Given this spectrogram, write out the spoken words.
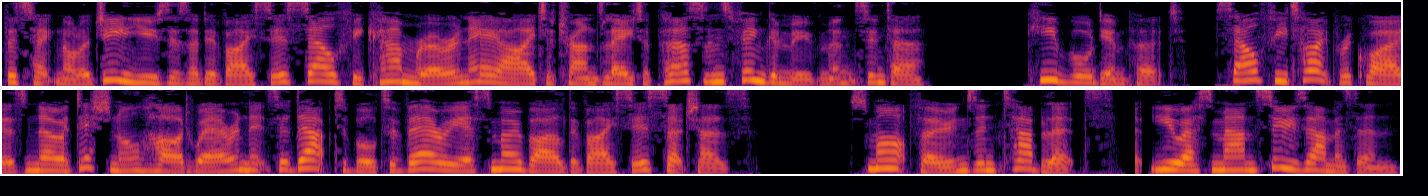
The technology uses a device's selfie camera and AI to translate a person's finger movements into keyboard input. Selfie type requires no additional hardware and it's adaptable to various mobile devices such as smartphones and tablets. U.S. man sues Amazon.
